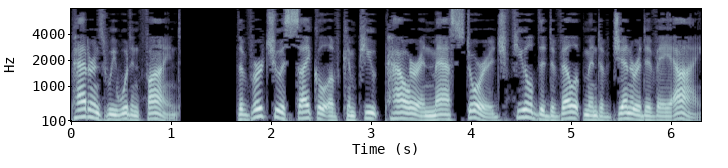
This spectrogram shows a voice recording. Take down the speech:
patterns we wouldn't find. The virtuous cycle of compute power and mass storage fueled the development of generative AI,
